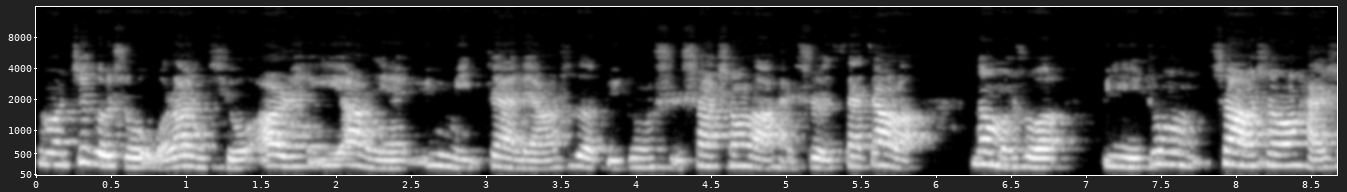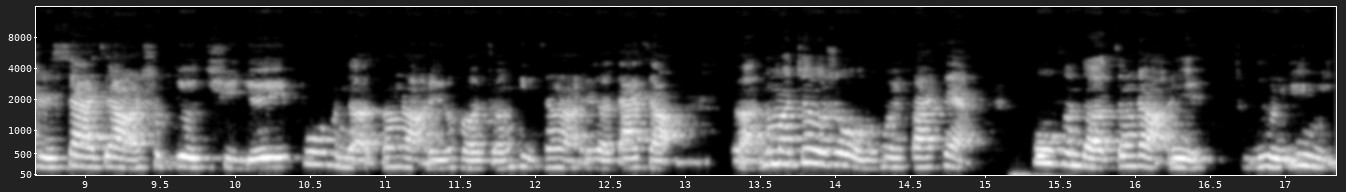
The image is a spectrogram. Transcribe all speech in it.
那么这个时候我让你求二零一二年玉米占粮食的比重是上升了还是下降了？那么说比重上升还是下降，是不是就取决于部分的增长率和整体增长率的大小，对吧？那么这个时候我们会发现。部分的增长率是不是玉米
